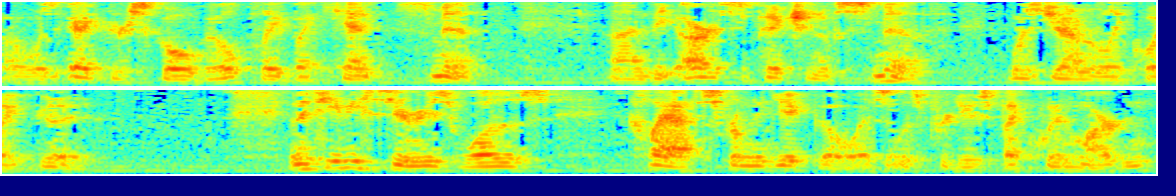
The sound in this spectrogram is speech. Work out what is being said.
uh, was Edgar Scoville, played by Kent Smith, and the artist's depiction of Smith was generally quite good. And the TV series was class from the get-go as it was produced by Quinn Martin,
